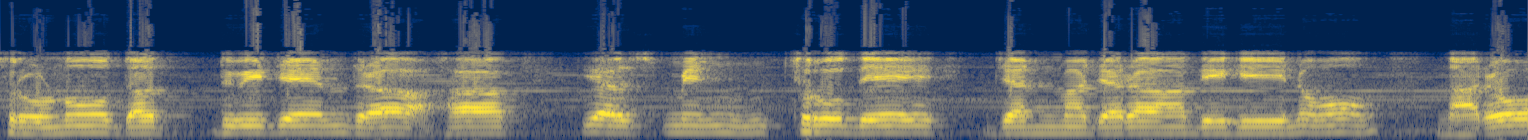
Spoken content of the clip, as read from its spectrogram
शृणुदद्विजेन्द्राः यस्मिन् श्रुदे जन्मजरादिहीनो नरो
